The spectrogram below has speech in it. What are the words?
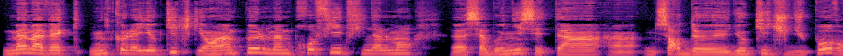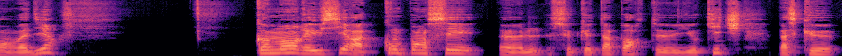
même avec Nikola Jokic qui ont un peu le même profil finalement. Euh, Sabonis c'est un, une sorte de Jokic du pauvre on va dire. Comment réussir à compenser euh, ce que t'apporte euh, Jokic? Parce que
